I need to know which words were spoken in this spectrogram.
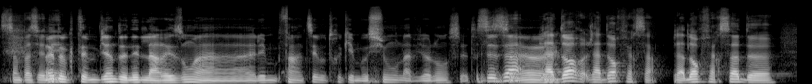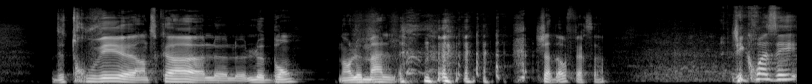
C'est un passionné. Ouais, donc t'aimes bien donner de la raison à enfin, tu sais, au truc émotion, la violence, le truc. c'est ça. ouais. J'adore, j'adore faire ça. J'adore faire ça de, de trouver, euh, en tout cas, le, le- le bon dans le mal. j'adore faire ça. J'ai croisé,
